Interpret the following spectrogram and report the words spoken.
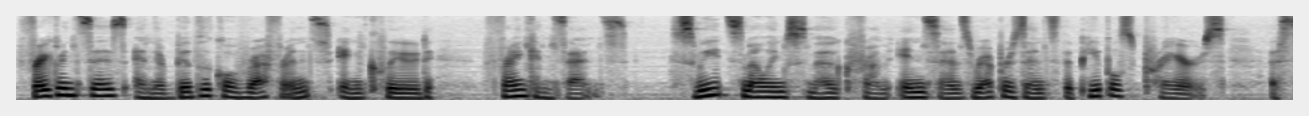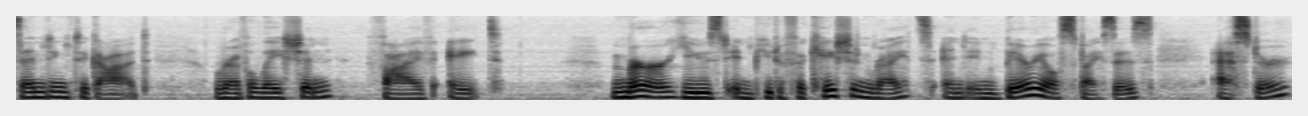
Fragrances and their biblical reference include frankincense, Sweet smelling smoke from incense represents the people's prayers ascending to God. Revelation 5 8. Myrrh used in beautification rites and in burial spices, Esther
